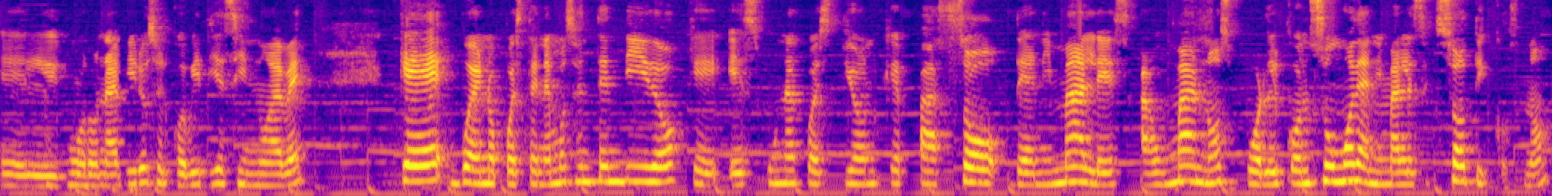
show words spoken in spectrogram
el coronavirus, el COVID-19 que, bueno, pues tenemos entendido que es una cuestión que pasó de animales a humanos por el consumo de animales exóticos, ¿no?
